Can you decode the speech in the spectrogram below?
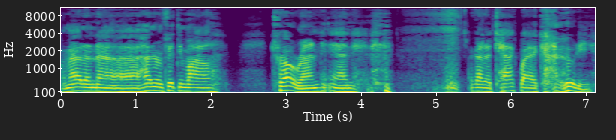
I'm out on a 150 mile trail run and I got attacked by a coyote.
